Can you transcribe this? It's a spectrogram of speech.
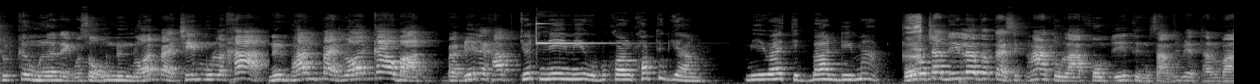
ชุดเครื่องมืออเนกประสงค์ 108 ชิ้นมูลค่า 1,809 บาท แบบนี้เลยครับ ชุดนี้มีอุปกรณ์ครบทุกอย่าง มีไว้ติดบ้านดีมาก โปรโมชั่นนี้เริ่มตั้งแต่ 15 ตุลาคมนี้ถึง 31 ธันวา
